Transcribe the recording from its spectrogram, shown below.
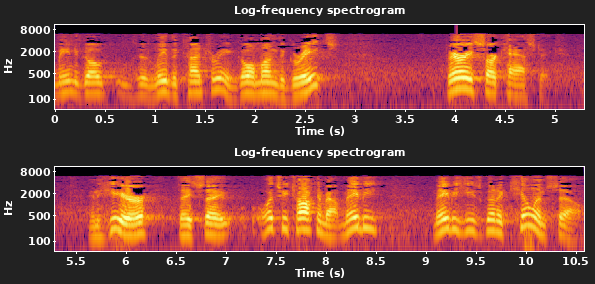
mean to go to leave the country and go among the Greeks? Very sarcastic. And here they say, what's he talking about? Maybe, maybe he's going to kill himself.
